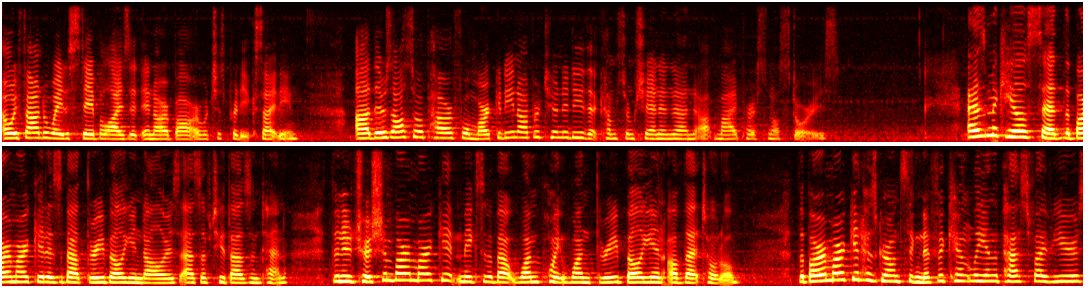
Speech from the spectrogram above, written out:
And we found a way to stabilize it in our bar, which is pretty exciting. Uh, there's also a powerful marketing opportunity that comes from Shannon and uh, my personal stories. As Michaela said, the bar market is about $3 billion as of 2010. The nutrition bar market makes up about 1.13 billion of that total. The bar market has grown significantly in the past five years,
